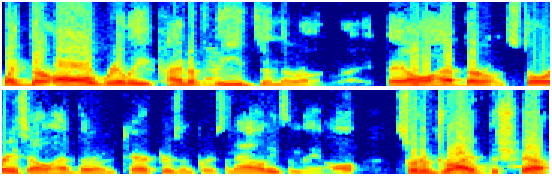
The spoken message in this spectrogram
like they're all really kind of leads in their own right. They all have their own stories, they all have their own characters and personalities, and they all sort of drive the show.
